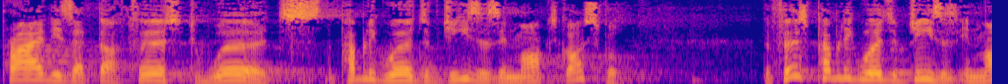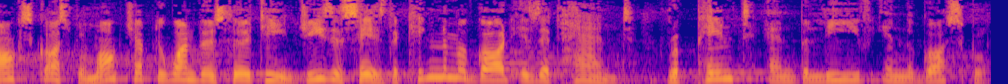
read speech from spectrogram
Pride is at the first words, the public words of Jesus in Mark's gospel. The first public words of Jesus in Mark's gospel, Mark chapter 1 verse 13, Jesus says, the kingdom of God is at hand. Repent and believe in the gospel.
